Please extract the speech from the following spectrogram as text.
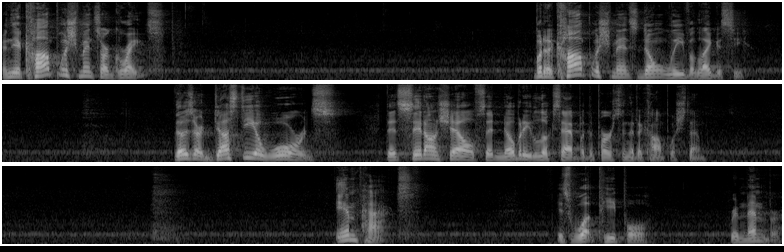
And the accomplishments are great. But accomplishments don't leave a legacy. Those are dusty awards that sit on shelves that nobody looks at but the person that accomplished them. Impact is what people remember.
